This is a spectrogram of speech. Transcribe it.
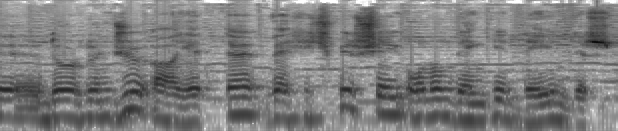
4. ayette ve hiçbir şey onun dengi değildir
